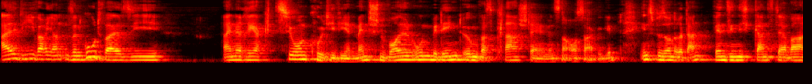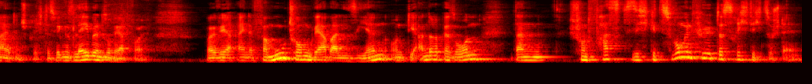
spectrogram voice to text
All die Varianten sind gut, weil sie eine Reaktion kultivieren. Menschen wollen unbedingt irgendwas klarstellen, wenn es eine Aussage gibt. Insbesondere dann, wenn sie nicht ganz der Wahrheit entspricht. Deswegen ist Labeln so wertvoll. Weil wir eine Vermutung verbalisieren und die andere Person dann schon fast sich gezwungen fühlt, das richtig zu stellen.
